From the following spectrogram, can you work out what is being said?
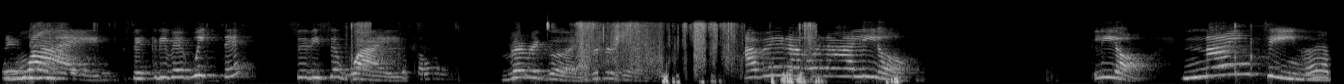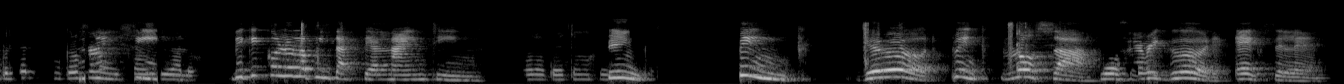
White. Se escribe white, se dice white. Very good, very good. A ver ahora, Lío. Lío. 19. apretar el micrófono y Sí. desactivarlo. ¿De qué color lo pintaste al 19? Ahora apretemos el- Pink. Pink. Good. Pink. Rosa. Very good. Excellent.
